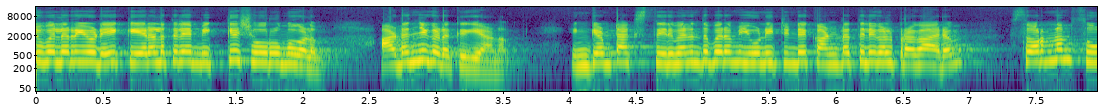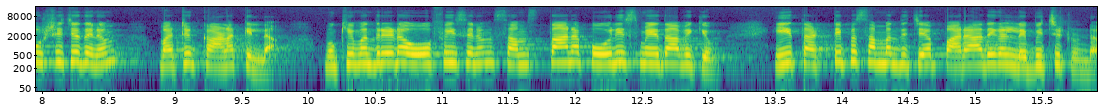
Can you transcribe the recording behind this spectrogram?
ജുവലറിയുടെ കേരളത്തിലെ മിക്ക ഷോറൂമുകളും അടഞ്ഞുകിടക്കുകയാണ്. ഇൻകം ടാക്സ് തിരുവനന്തപുരം യൂണിറ്റിന്റെ കണ്ടെത്തലുകൾ പ്രകാരം സ്വർണം സൂക്ഷിച്ചതിനും മറ്റും കണക്കില്ല. മുഖ്യമന്ത്രിയുടെ ഓഫീസിനും സംസ്ഥാന പോലീസ് മേധാവിക്കും ഈ തട്ടിപ്പ് സംബന്ധിച്ച് പരാതികൾ ലഭിച്ചിട്ടുണ്ട്.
